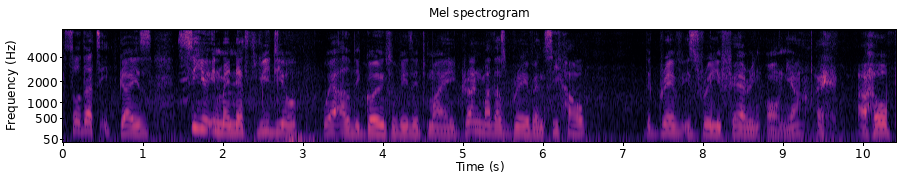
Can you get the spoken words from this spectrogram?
So that's it guys. See you in my next video where i'll be going to visit my grandmother's grave and see how the grave is really faring on yeah. I, hope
